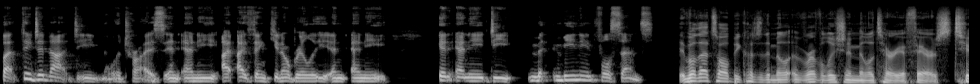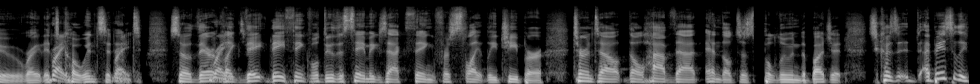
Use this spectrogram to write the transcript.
but they did not demilitarize in any. I, I think you know, really in any in any deep, meaningful sense. Well, that's all because of the mil- revolution in military affairs, too, right? It's Right, coincident. So they're Right. like they they think we'll do the same exact thing for slightly cheaper. Turns out they'll have that and they'll just balloon the budget. Because uh, I basically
